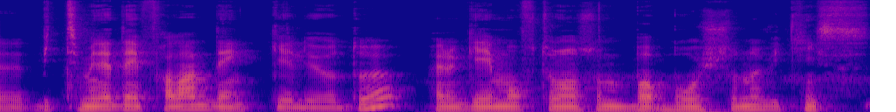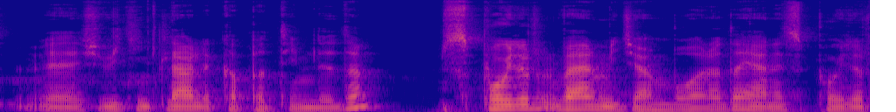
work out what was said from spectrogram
e, bitimine de falan denk geliyordu. Hani Game of Thrones'un bo- boşluğunu Vikings e, Vikinglerle kapatayım dedim. Spoiler vermeyeceğim bu arada. Yani spoiler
